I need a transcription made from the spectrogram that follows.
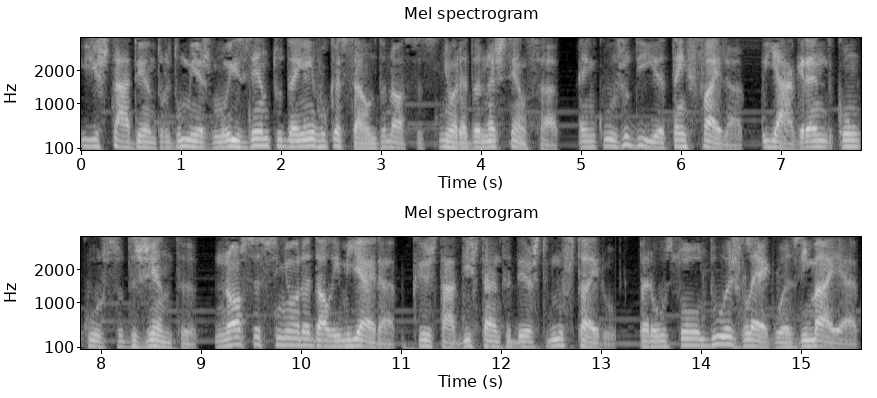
e está dentro do mesmo isento da invocação de Nossa Senhora da Nascença, em cujo dia tem feira, e há grande concurso de gente, Nossa Senhora da Limieira, que está distante deste mosteiro, para o sul duas léguas e meia,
